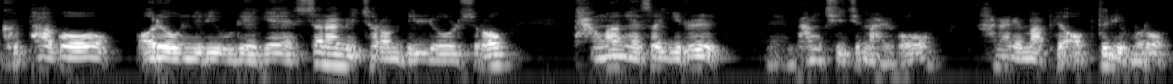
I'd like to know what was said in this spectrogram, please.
급하고 어려운 일이 우리에게 쓰나미처럼 밀려올수록 당황해서 일을 망치지 말고 하나님 앞에 엎드림으로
